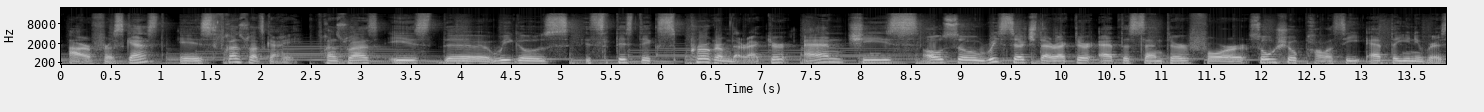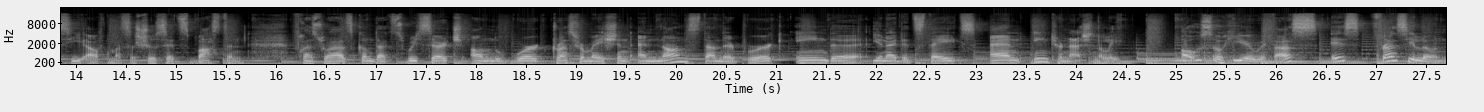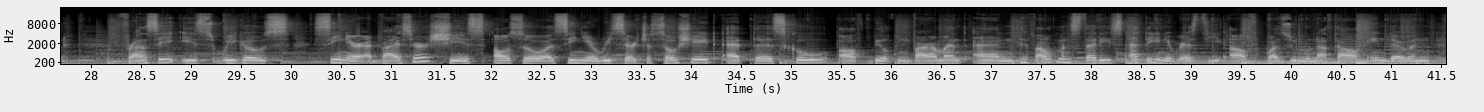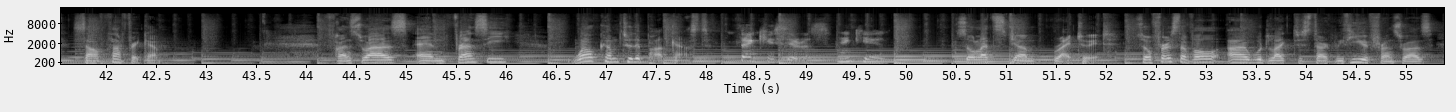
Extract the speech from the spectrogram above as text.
Our first guest is Françoise Carré. Françoise is the WIEGO's Statistics Program Director, and she's also Research Director at the Center for Social Policy at the University of Massachusetts Boston. Françoise conducts research on work transformation and non standard work in the United States and internationally. Also, here with us is Francie Lund. Francie is WIEGO's senior advisor. She is also a senior research associate at the School of Built Environment and Development Studies at the University of KwaZulu Natal in Durban, South Africa. Francoise and Francie, welcome to the podcast. Thank you, Cyrus. Thank you. So let's jump right to it. So, first of all, I would like to start with you, Francoise.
